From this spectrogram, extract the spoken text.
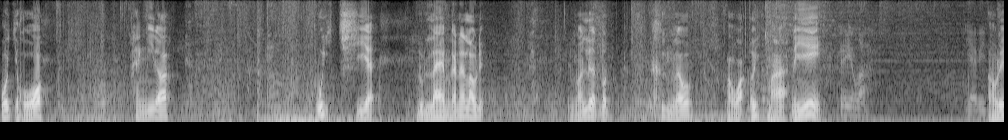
โอ๊ยโหแห่งนี้เหรออุ้ยเชี่ยรุนแรงเหมือนกันนะเราเนี่ยอย่างน้อยเลือดลดครึ่งแล้ว มาวะเอ้ยมานี่เอาดิ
